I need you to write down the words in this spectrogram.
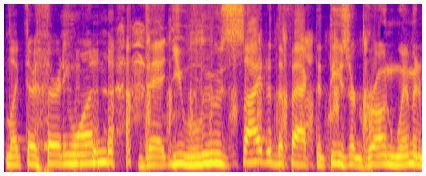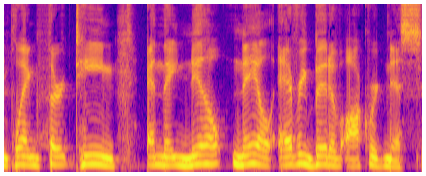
like they're 31 that you lose sight of the fact that these are grown women playing 13 and they nail nail every bit of awkwardness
